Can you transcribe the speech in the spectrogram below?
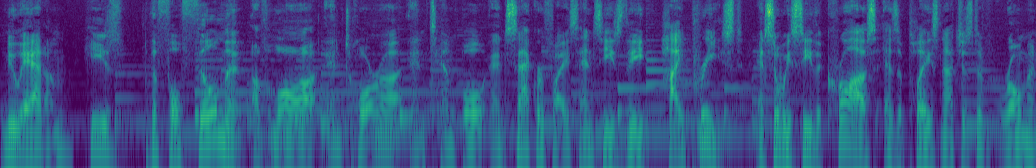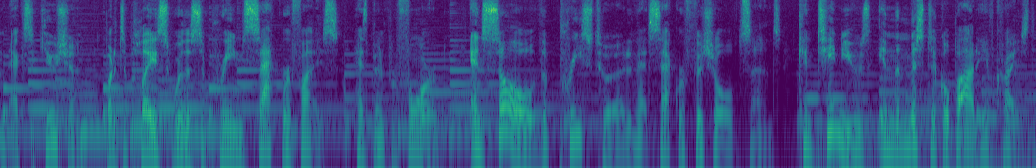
new Adam. He's the fulfillment of law and Torah and temple and sacrifice. Hence, he's the high priest. And so we see the cross as a place not just of Roman execution, but it's a place where the supreme sacrifice has been performed. And so the priesthood, in that sacrificial sense, continues in the mystical body of Christ.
